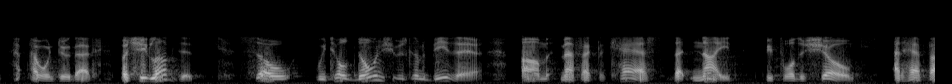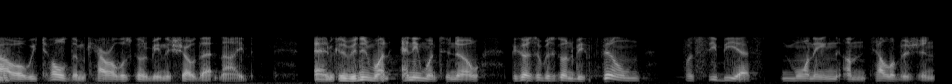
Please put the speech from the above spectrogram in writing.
I won't do that. But she loved it. So we told no one she was going to be there. Um, matter of fact, the cast that night before the show, at half hour, we told them Carole was going to be in the show that night. And because we didn't want anyone to know, because it was going to be filmed for CBS morning um, television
